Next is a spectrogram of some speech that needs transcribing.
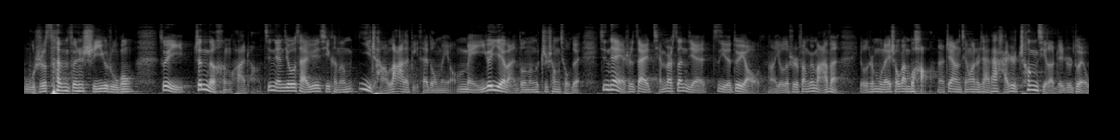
五十三分十一个助攻，所以真的很夸张。今年季后赛约奇可能一场拉的比赛都没有，每一个夜晚都能够支撑球队。今天也是在前面三节自己的队友啊，有的是犯规麻烦，有的是穆雷手感不好，那这样的情况之下，他还是撑起了这支队伍。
